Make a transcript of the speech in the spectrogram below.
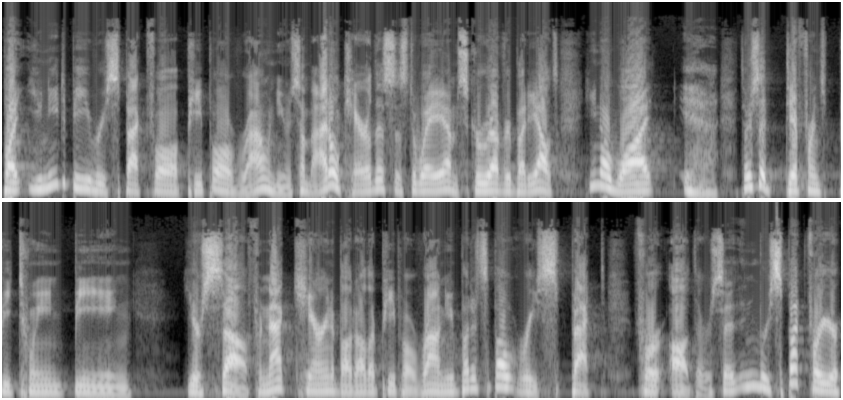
but you need to be respectful of people around you. Some I don't care. This is the way I am. Screw everybody else. You know what? Yeah, there's a difference between being yourself and not caring about other people around you, but it's about respect for others and respect for your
